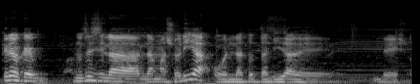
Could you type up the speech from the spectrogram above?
Creo que, no sé si la, la mayoría o la totalidad de, de ellos.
